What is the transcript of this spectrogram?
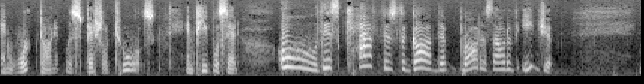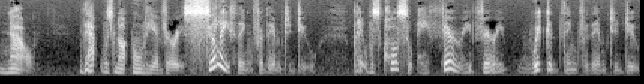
and worked on it with special tools. And people said, Oh, this calf is the God that brought us out of Egypt. Now, that was not only a very silly thing for them to do, but it was also a very, very wicked thing for them to do,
